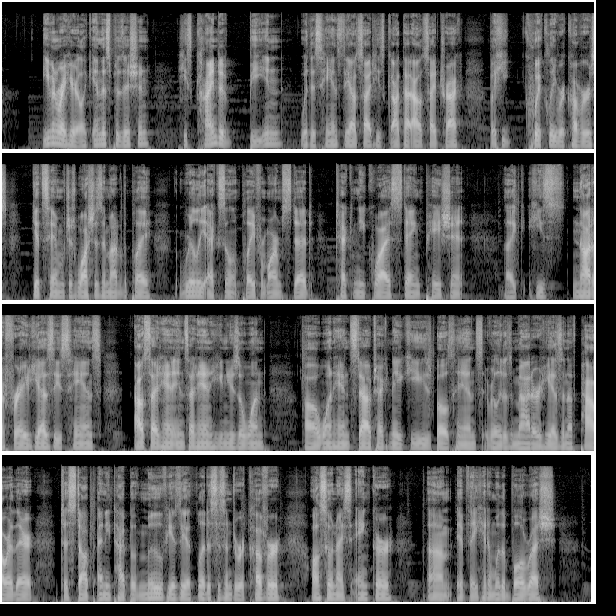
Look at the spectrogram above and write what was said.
even right here, like in this position, he's kind of beaten with his hands to the outside. He's got that outside track, but he quickly recovers, gets him, which just washes him out of the play. Really excellent play from Armstead, technique wise, staying patient. Like he's not afraid. He has these hands, outside hand, inside hand. He can use a one, uh, one hand stab technique. He used both hands. It really doesn't matter. He has enough power there to stop any type of move. He has the athleticism to recover. Also, nice anchor um, if they hit him with a bull rush.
